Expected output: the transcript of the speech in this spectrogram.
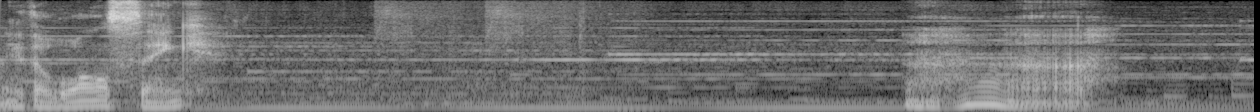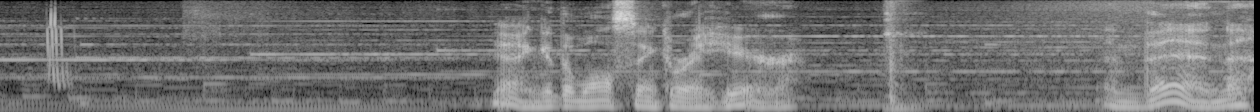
Get the wall sink. Get the wall sink right here. And then,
